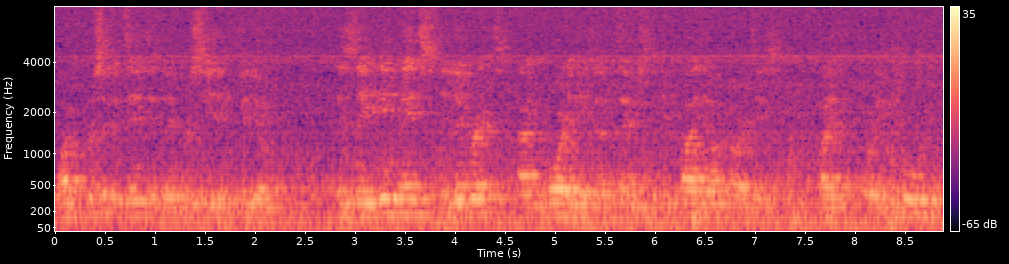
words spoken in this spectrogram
What precipitated the preceding video is the inmates' deliberate and coordinated attempts to defy the authorities by throwing food,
